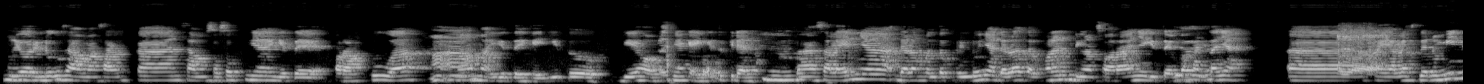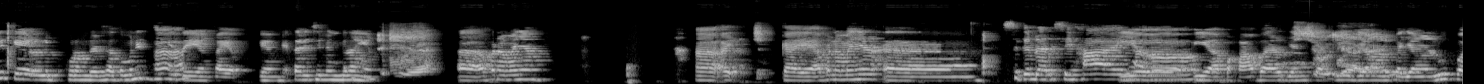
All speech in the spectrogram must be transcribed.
dia rinduku sama masakan sama sosoknya gitu ya, orang tua Heeh. mama gitu ya, kayak gitu dia homesicknya kayak gitu Ki. dan Hmm. bahasa lainnya dalam bentuk rindunya adalah teleponan dengan suaranya gitu ya Iya, bahkan iya. tanya eh, Iya. kayak less than a minute kayak lebih kurang dari satu menit Ah. gitu ya, yang kayak yang kayak tadi Cimeng bilang yang iya eh, apa namanya? Eh, eh, kayak apa namanya? Eh, sekedar say hi iya iya apa kabar? Jangan Sure, lupa iya. jangan lupa jangan lupa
